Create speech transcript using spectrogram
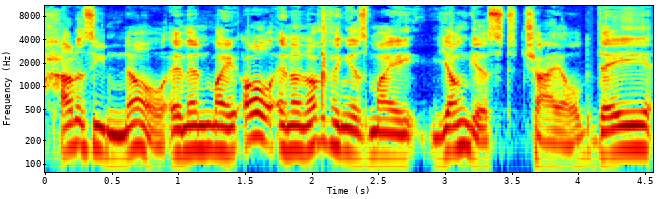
how does he know? And then my, oh, and another thing is my youngest child, they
